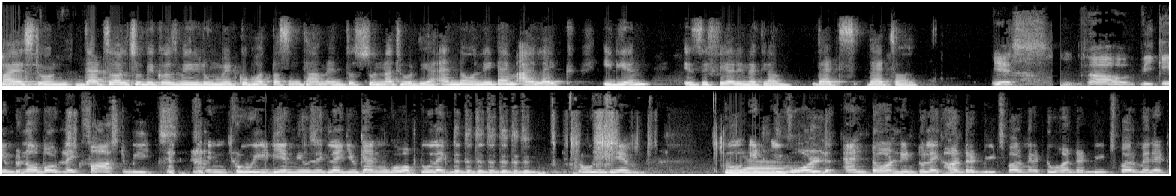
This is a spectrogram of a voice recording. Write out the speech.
Firestone. That's also because मेरी roommate को बहुत पसंद था मैंने तो सुनना छोड़ दिया and the only time I like EDM is if we are in a club. That's that's all. Yes. Uh, we came to know about like fast beats in through EDM music. Like you can go up to like the, the, the, the, the, the, through EDM. So Yeah. it evolved and turned into like 100 beats per minute, 200 beats per minute,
